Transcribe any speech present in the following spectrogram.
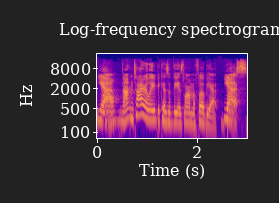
Yeah. well, not entirely because of the Islamophobia. Yes.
